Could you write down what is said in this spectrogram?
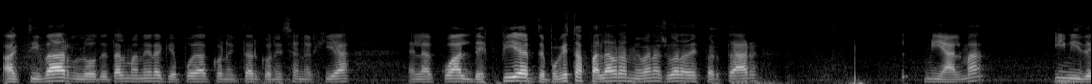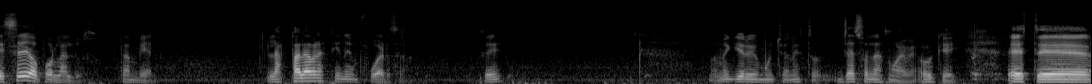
activarlo de tal manera que pueda conectar con esa energía en la cual despierte, porque estas palabras me van a ayudar a despertar mi alma y mi deseo por la luz también. Las palabras tienen fuerza. ¿sí? No me quiero ir mucho en esto. Ya son las nueve. Ok. Este,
